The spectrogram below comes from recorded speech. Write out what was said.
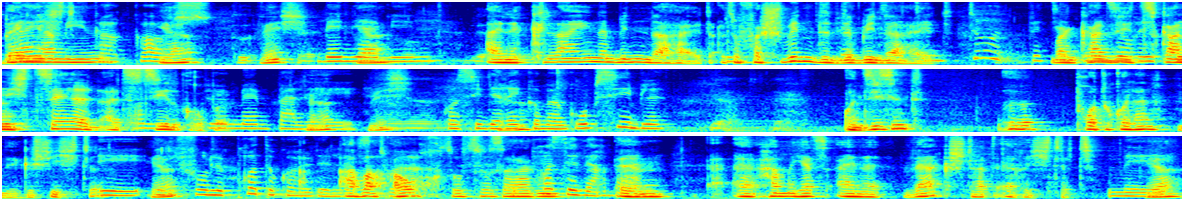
Benjamin, Brecht, Karl ja. Benjamin. eine kleine Minderheit, also verschwindende Minderheit. Man kann sie jetzt gar nicht zählen als Zielgruppe. Ja. Ja, ja. Und sie sind äh, Protokollanten der Geschichte. Ja? aber auch sozusagen ähm, äh, haben jetzt eine Werkstatt errichtet. Ja?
